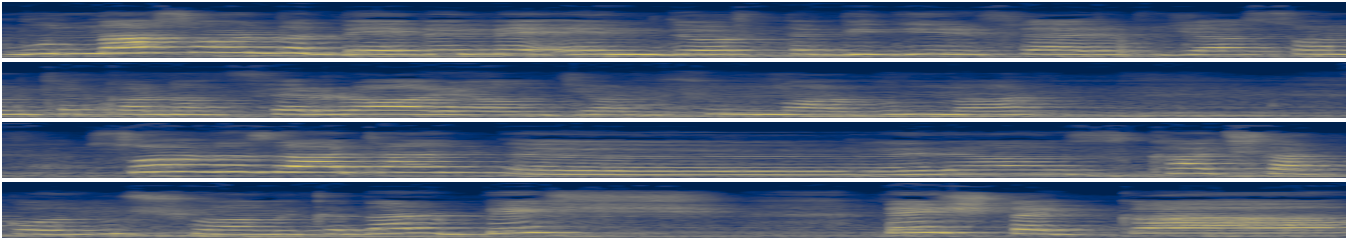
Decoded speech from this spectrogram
Bundan sonra da BMW M4'te bir driftler yapacağız. Sonra tekrardan Ferrari alacağım. Şunlar bunlar. Sonra da zaten eee, en az kaç dakika olmuş şu ana kadar? 5 5 dakika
